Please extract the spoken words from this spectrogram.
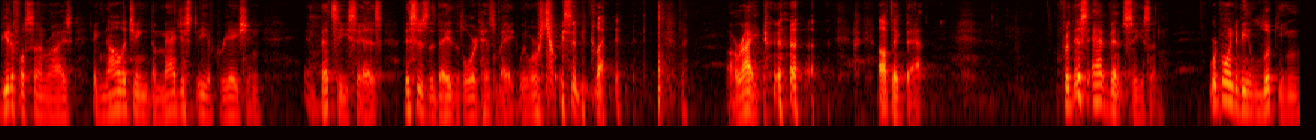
beautiful sunrise, acknowledging the majesty of creation. And Betsy says, This is the day the Lord has made. We will rejoice and be glad in it. All right. I'll take that. For this Advent season, we're going to be looking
